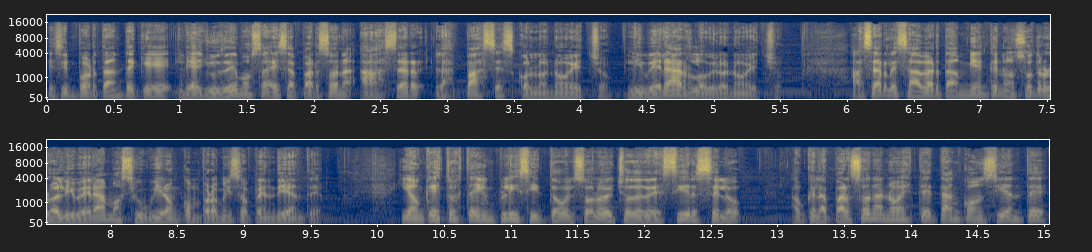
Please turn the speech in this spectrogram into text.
es importante que le ayudemos a esa persona a hacer las paces con lo no hecho, liberarlo de lo no hecho, hacerle saber también que nosotros lo liberamos si hubiera un compromiso pendiente. Y aunque esto esté implícito, el solo hecho de decírselo, aunque la persona no esté tan consciente,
